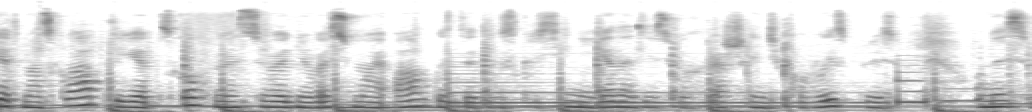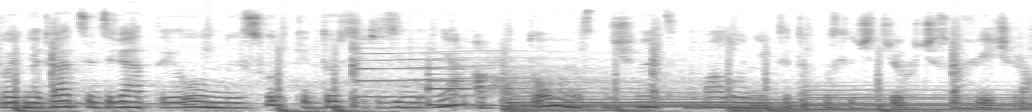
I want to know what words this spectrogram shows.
Привет, Москва, привет, Псков. У нас сегодня 8 августа, это воскресенье. Я надеюсь, вы хорошенечко выспались. У нас сегодня 29 лунные сутки до середины дня, а потом у нас начинается новолуние где-то после 4 часов вечера.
